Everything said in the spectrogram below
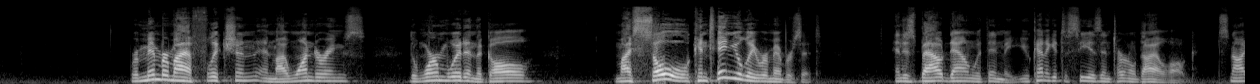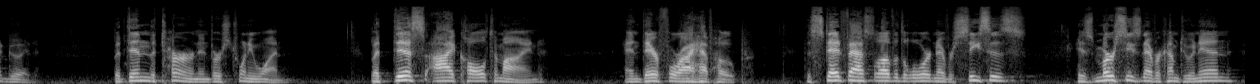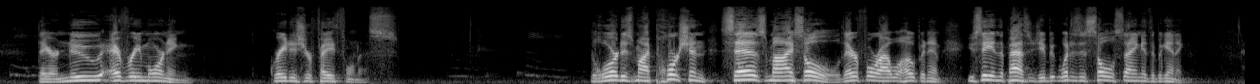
Remember my affliction and my wanderings, the wormwood and the gall. My soul continually remembers it and is bowed down within me. You kind of get to see his internal dialogue. It's not good. But then the turn in verse 21. But this I call to mind, and therefore I have hope. The steadfast love of the Lord never ceases, His mercies never come to an end. They are new every morning. Great is your faithfulness. The Lord is my portion, says my soul. Therefore I will hope in him. You see in the passage, what is his soul saying at the beginning?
